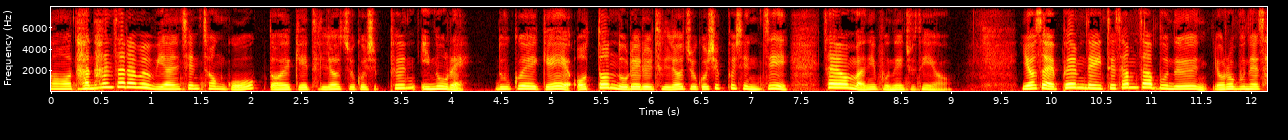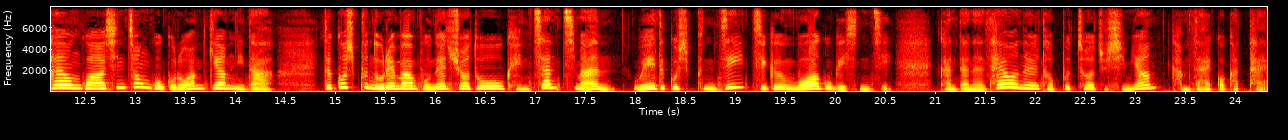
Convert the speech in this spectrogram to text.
어, 단 한 사람을 위한 신청곡, 너에게 들려주고 싶은 이 노래, 누구에게 어떤 노래를 들려주고 싶으신지 사연 많이 보내주세요. 이어서 FM데이트 3, 4부는 여러분의 사연과 신청곡으로 함께 합니다. 듣고 싶은 노래만 보내주셔도 괜찮지만 왜 듣고 싶은지 지금 뭐하고 계신지 간단한 사연을 덧붙여 주시면 감사할 것 같아요.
